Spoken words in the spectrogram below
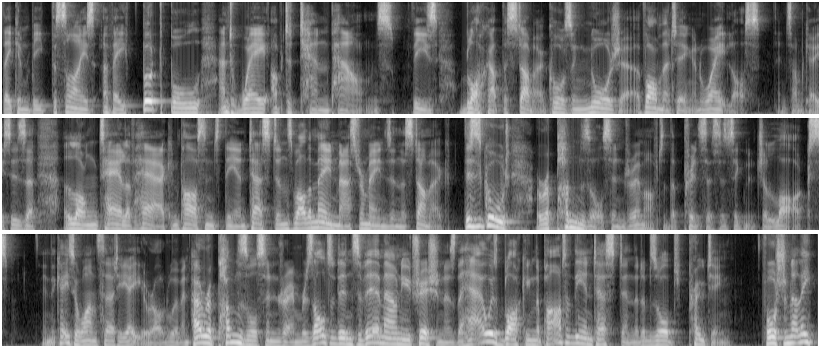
They can be the size of a football and weigh up to 10 pounds. These block up the stomach, causing nausea, vomiting, and weight loss. In some cases, a, long tail of hair can pass into the intestines while the main mass remains in the stomach. This is called Rapunzel syndrome after the princess's signature locks. In the case of one 38 year old woman, her Rapunzel syndrome resulted in severe malnutrition as the hair was blocking the part of the intestine that absorbs protein. Fortunately,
